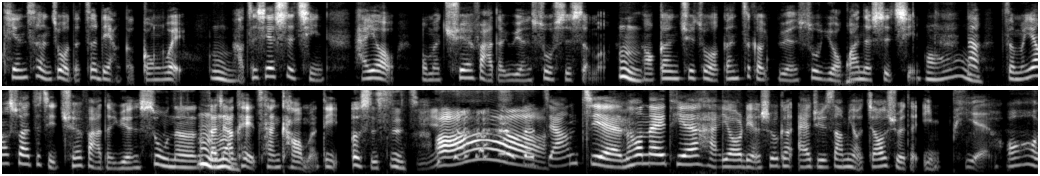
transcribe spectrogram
天秤座的这两个宫位。嗯，好，这些事情还有。我们缺乏的元素是什么？嗯，然后跟去做跟这个元素有关的事情。哦，那怎么样算自己缺乏的元素呢？大家可以参考我们第二十四集啊 的讲解。然后那一天还有脸书跟 IG 上面有教学的影片。哦，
